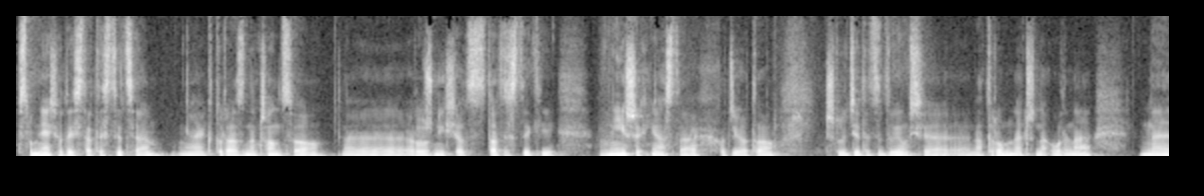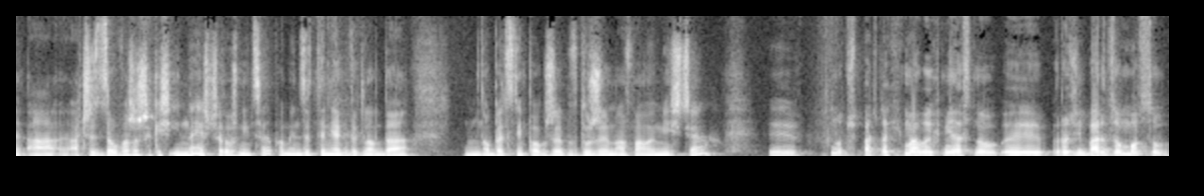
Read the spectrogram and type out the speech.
Wspomniałeś o tej statystyce, e, która znacząco e, różni się od statystyki w mniejszych miastach. Chodzi o to, czy ludzie decydują się e, na trumnę czy na urnę. A, a czy zauważasz jakieś inne jeszcze różnice pomiędzy tym, jak wygląda mm, obecnie pogrzeb w dużym, a w małym mieście? Y, No, w przypadku takich małych miast no, y, rodziny bardzo mocno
